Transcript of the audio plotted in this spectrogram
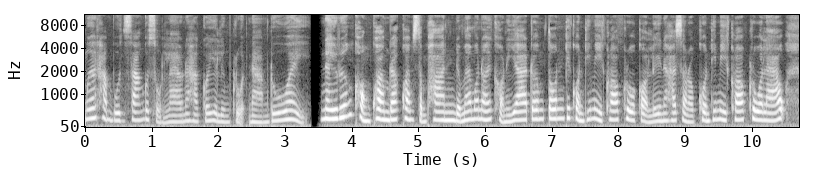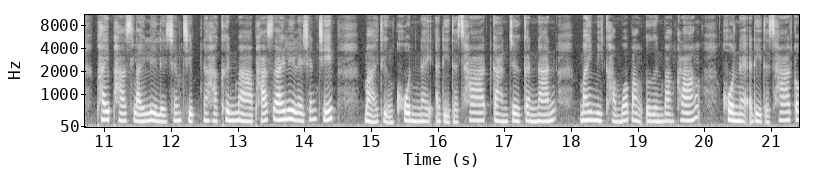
เมื่อทำบุญสร้างกุศลแล้วนะคะ ก็อย่าลืมกรวดน้ำด้วย ในเรื่องของความรักความสัมพันธ์เดี๋ยวแม่มดน้อยขออนุญาตเริ่มต้นที่คนที่มีครอบครัวก่อนเลยนะคะสำหรับคนที่มีครอบครัวแล้วไพ่ past life relationship นะคะ ขึ้นมา past life relationship หมายถึงคนในอดีตชาติการเจอกันนั้น ไม่มีคำว่าบังเอิญบางครั้ง คนในอดีตชาติก็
